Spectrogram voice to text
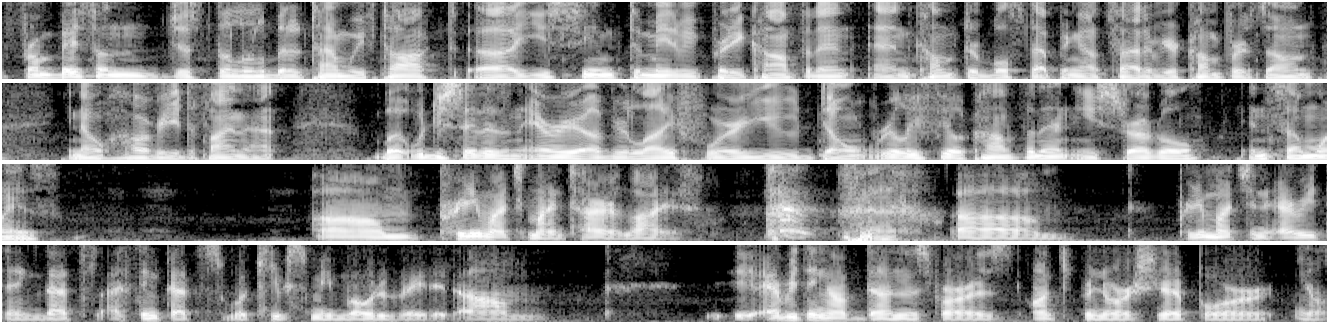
from based on just the little bit of time we've talked, uh, you seem to me to be pretty confident and comfortable stepping outside of your comfort zone. You know, however you define that. But would you say there's an area of your life where you don't really feel confident and you struggle in some ways? Um, pretty much my entire life. um, pretty much in everything. That's I think that's what keeps me motivated. Um, everything I've done as far as entrepreneurship or you know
